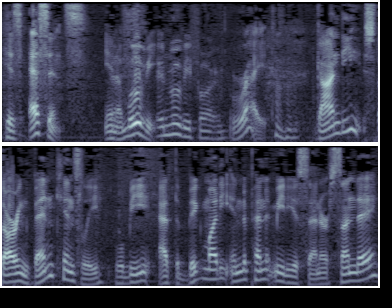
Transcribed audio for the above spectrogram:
his essence in a movie. In movie form. Right. Gandhi, starring Ben Kingsley, will be at the Big Muddy Independent Media Center Sunday.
